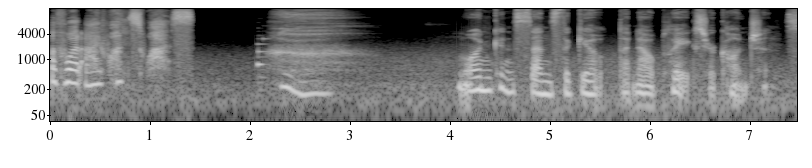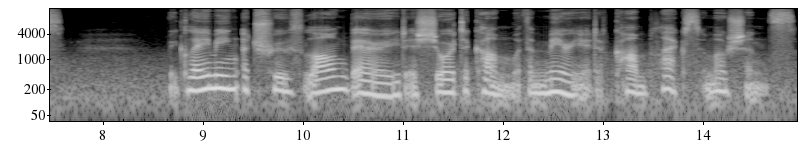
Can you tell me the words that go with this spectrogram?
of what I once was. One can sense the guilt that now plagues your conscience. Reclaiming a truth long buried is sure to come with a myriad of complex emotions.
